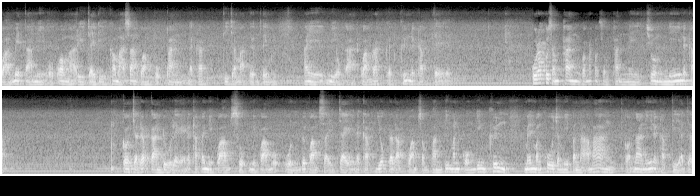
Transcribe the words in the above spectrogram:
ความเมตตามีอบอ้อมารีใจดีเข้ามาสร้างความผูกพันนะครับ ที่จะมาเติมเต็มให้มีโอกาสความรักเกิดขึ้นนะครับ แต่คู่รักคู่สัมพันธ์ ความรักความสัมพันธ์ในช่วงนี้นะครับ ก็จะรับการดูแลนะครับให้มีความสุข มีความอบอุ่น ด้วยความใส่ใจนะครับ ยกระดับความสัมพันธ์ที่มั่นคงยิ่งขึ้น แม้นบางคู่จะมีปัญหาบ้าง ก่อนหน้านี้นะครับที่อาจจะ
